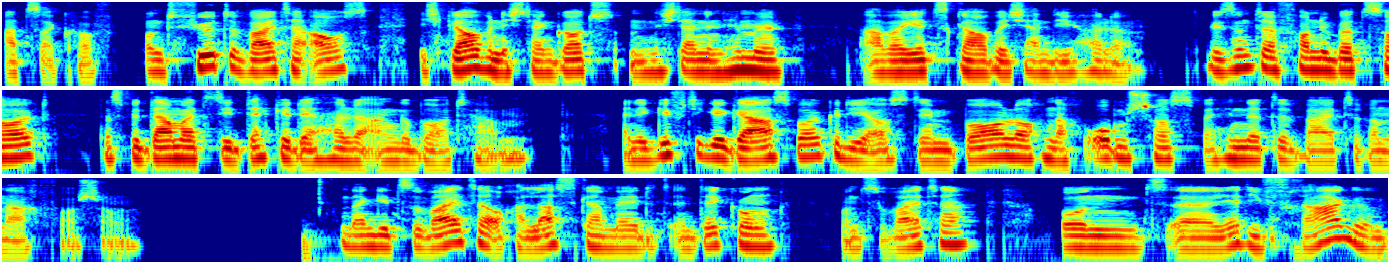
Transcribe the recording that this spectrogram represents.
Azakow und führte weiter aus, ich glaube nicht an Gott und nicht an den Himmel, aber jetzt glaube ich an die Hölle. Wir sind davon überzeugt, dass wir damals die Decke der Hölle angebohrt haben. Eine giftige Gaswolke, die aus dem Bohrloch nach oben schoss, verhinderte weitere Nachforschung. Und dann geht's so weiter, auch Alaska meldet Entdeckung und so weiter. Und äh, ja, die Frage,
